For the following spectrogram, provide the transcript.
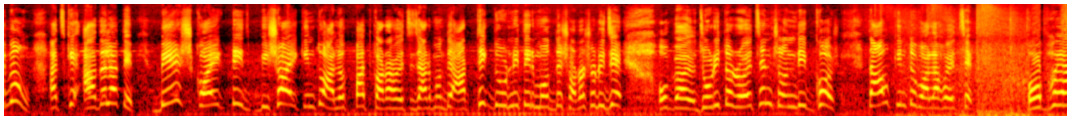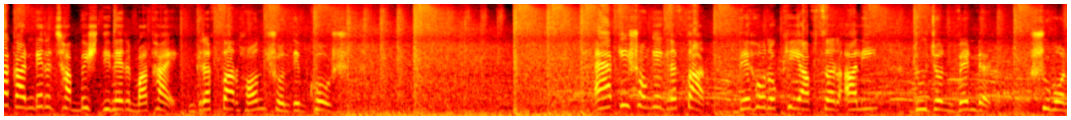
এবং আজকে আদালতে বেশ কয়েকটি বিষয় কিন্তু আলোকপাত করা হয়েছে, যার মধ্যে আর্থিক দুর্নীতির মধ্যে সরাসরি যে জড়িত রয়েছেন সন্দীপ ঘোষ, তাও কিন্তু বলা হয়েছে। অভয়াকাণ্ডের ২৬ দিনের মাথায় গ্রেফতার হন সন্দীপ ঘোষ। একই সঙ্গে গ্রেফতার দেহরক্ষী আফসার আলী, দুজন ভেন্ডার সুমন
